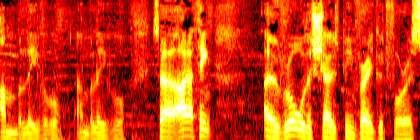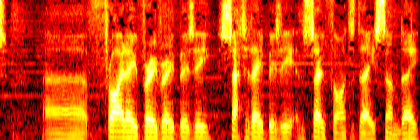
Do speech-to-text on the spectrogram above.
unbelievable, unbelievable." So I think overall the show's been very good for us. Uh, Friday very very busy, Saturday busy, and so far today Sunday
